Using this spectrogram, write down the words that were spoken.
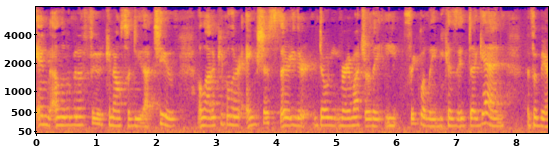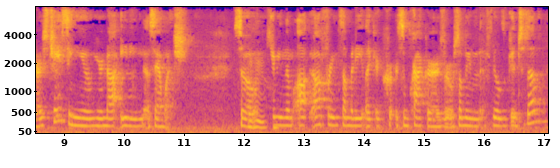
and a little bit of food can also do that too. A lot of people that are anxious, they either don't eat very much or they eat frequently because it again, if a bear is chasing you, you're not eating a sandwich. So Mm-hmm. giving them offering somebody like a, some crackers or something that feels good to them,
